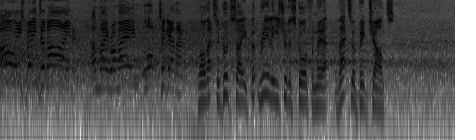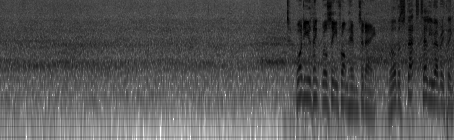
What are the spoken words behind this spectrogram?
Oh, he's been denied. And they remain locked together. Well, that's a good save, but really he should have scored from there. That's a big chance. What do you think we'll see from him today? Well, the stats tell you everything.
